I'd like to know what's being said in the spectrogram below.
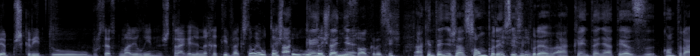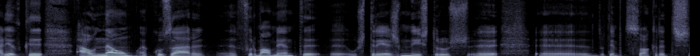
ter prescrito o processo de Mário Lino, estraga-lhe a narrativa. A questão é o texto, Há o texto tenha, do Sócrates. Sim. Há quem tenha, já só um parênteses muito breve, há quem tenha a tese contrária de que, ao não acusar eh, formalmente eh, os três ministros eh, do tempo de Sócrates,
